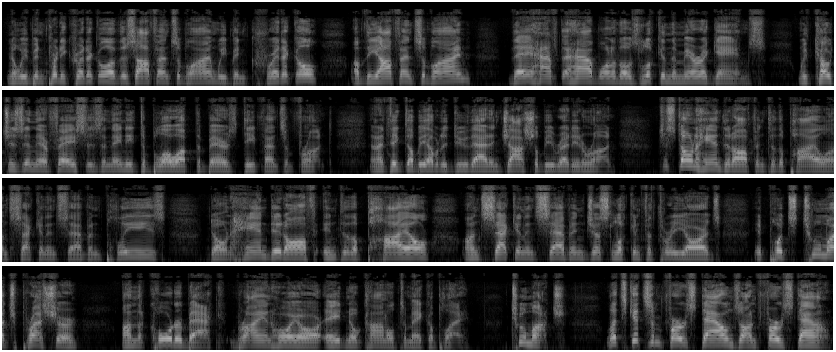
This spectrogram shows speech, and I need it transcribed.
You know, we've been pretty critical of this offensive line. We've been critical of the offensive line. They have to have one of those look in the mirror games with coaches in their faces, and they need to blow up the Bears' defensive front. And I think they'll be able to do that, and Josh will be ready to run. Just don't hand it off into the pile on second and seven. Please don't hand it off into the pile on second and seven, just looking for three yards. It puts too much pressure on the quarterback, Brian Hoyer or Aidan O'Connell, to make a play. Too much. Let's get some first downs on first down.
